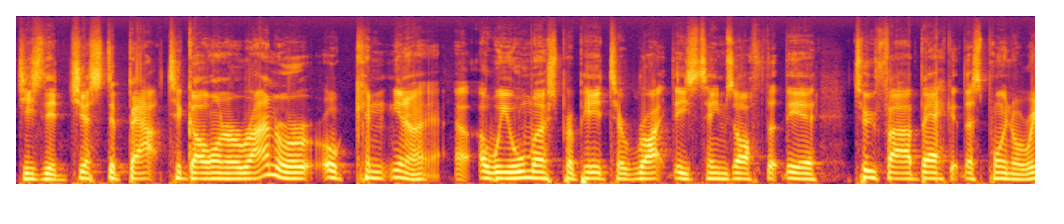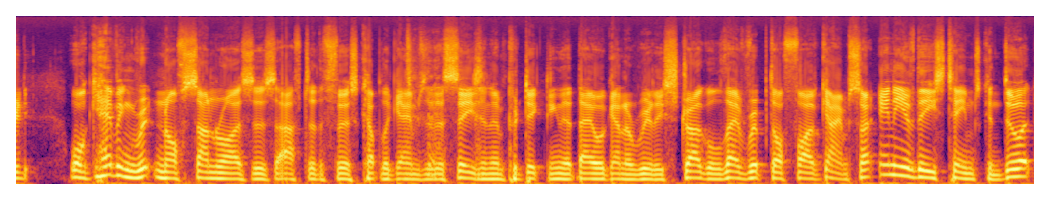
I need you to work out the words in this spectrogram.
geez, they're just about to go on a run, or or can you know, are we almost prepared to write these teams off that they're too far back at this point already? Well, having written off Sunrisers after the first couple of games of the season and predicting that they were going to really struggle, they've ripped off five games. So any of these teams can do it.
